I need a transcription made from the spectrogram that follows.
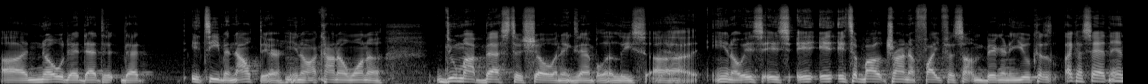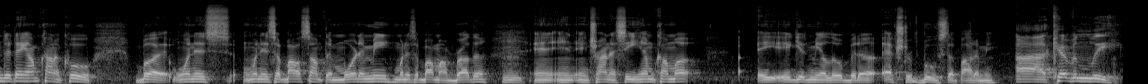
uh, know that that that it's even out there. Mm-hmm. You know, I kind of want to do my best to show an example at least. Yeah. Uh, you know, it's it's it, it's about trying to fight for something bigger than you. Because, like I said, at the end of the day, I'm kind of cool. But when it's when it's about something more than me, when it's about my brother, mm. and, and, and trying to see him come up, it, it, gives me a little bit of extra boost up out of me. Uh, Kevin Lee,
